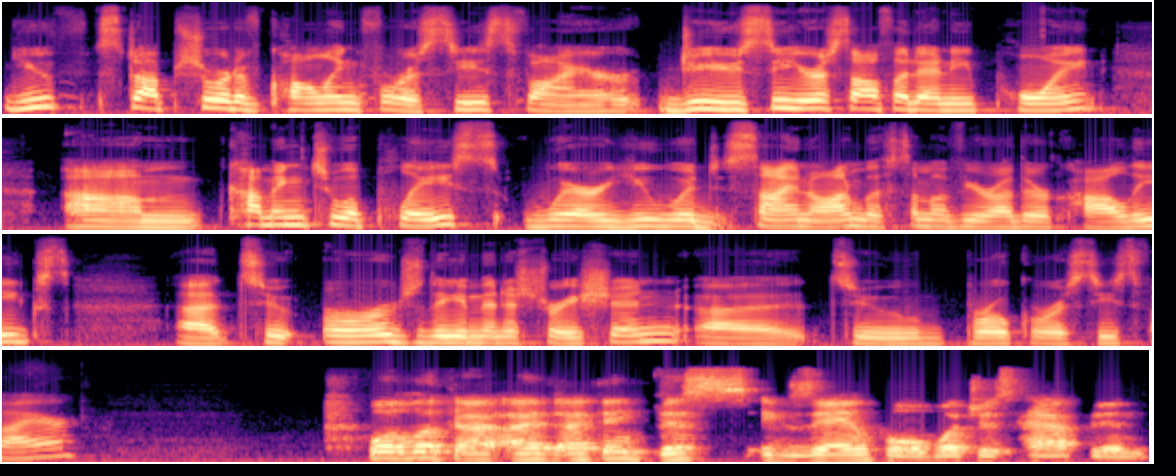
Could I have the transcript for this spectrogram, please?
You've stopped short of calling for a ceasefire. Do you see yourself at any point um, coming to a place where you would sign on with some of your other colleagues uh, to urge the administration uh, to broker a ceasefire? Well, look, I, I think this example, what just happened,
